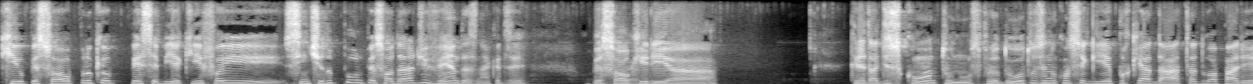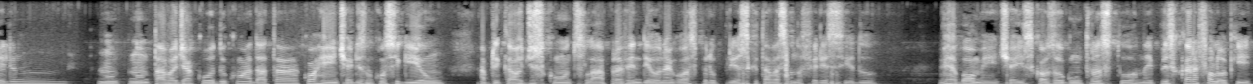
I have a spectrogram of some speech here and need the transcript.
que, o pessoal, pelo que eu percebi aqui, foi sentido por pessoal da área de vendas, né? Quer dizer, o pessoal é. queria queria dar desconto nos produtos e não conseguia porque a data do aparelho não não estava de acordo com a data corrente. Eles não conseguiam aplicar os descontos lá para vender o negócio pelo preço que estava sendo oferecido verbalmente. Aí isso causou algum transtorno. E por isso que o cara falou que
